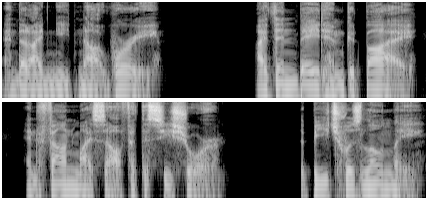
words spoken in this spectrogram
and that I need not worry. I then bade him goodbye and found myself at the seashore. The beach was lonely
